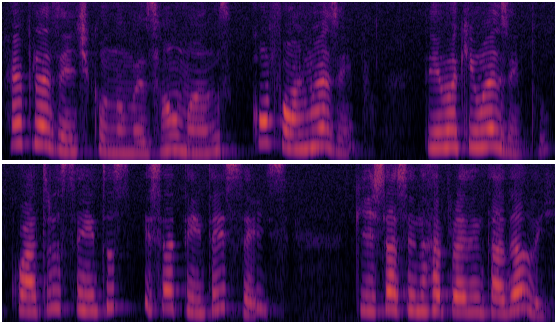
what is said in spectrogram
Represente com números romanos conforme o exemplo. Temos aqui um exemplo, 476, que está sendo representado ali.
